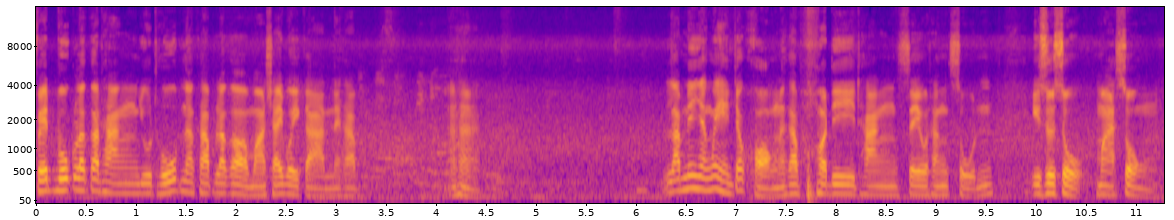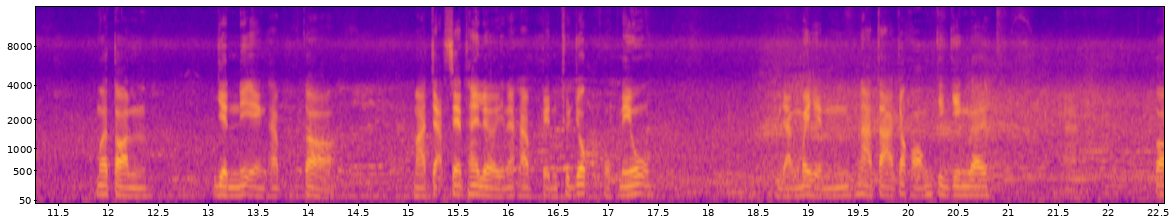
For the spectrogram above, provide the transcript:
Facebook แล้วก็ทาง YouTube นะครับ แล้วก็มาใช้บริการนะครับอ่าลำนี้ยังไม่เห็นเจ้าของนะครับ พอดีทางเซลล์ทางศูนย์อิซูซุมาส่งเมื่อตอนเย็นนี้เองครับ ก็มาจัดเซตให้เลยนะครับ เป็นชุดยก 6 นิ้ว ยังไม่เห็นหน้าตาเจ้าของจริง ๆ เลย ก็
